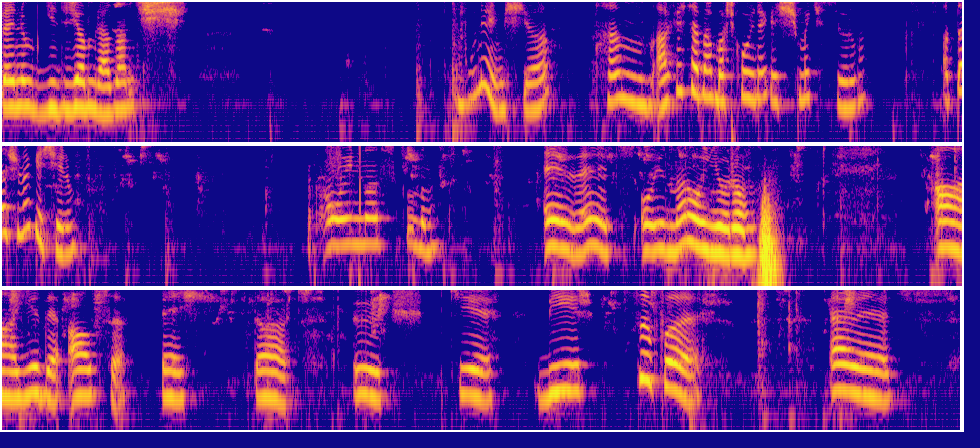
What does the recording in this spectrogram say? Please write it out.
benim gideceğim birazdan. Şşş. Bu neymiş ya? Hem arkadaşlar ben başka oyuna geçmek istiyorum. Hatta şuna geçerim. Oyundan sıkıldım. Evet, oyunlar oynuyorum. A 7 6 5 4 3 2 1 0 Evet.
